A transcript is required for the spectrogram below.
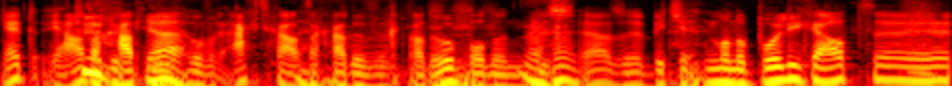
Ja, dat Tuurlijk, gaat ja. niet over echt geld, dat gaat over cadeaubonnen. Dus ja, zo een beetje het monopoliegeld. eh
